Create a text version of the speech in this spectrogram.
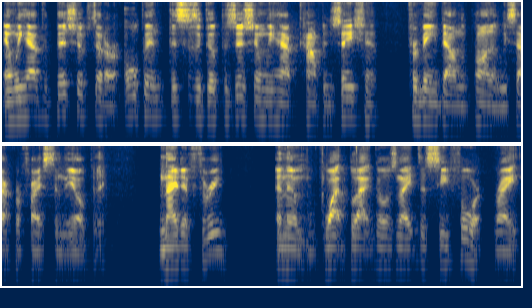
And we have the bishops that are open. This is a good position. We have compensation for being down the pawn that we sacrificed in the opening. Knight f3, and then white black goes knight to c4, right?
